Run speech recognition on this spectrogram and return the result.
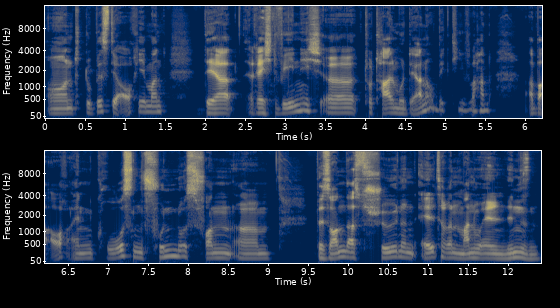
Und du bist ja auch jemand, der recht wenig äh, total moderne Objektive hat, aber auch einen großen Fundus von ähm, besonders schönen älteren manuellen Linsen.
